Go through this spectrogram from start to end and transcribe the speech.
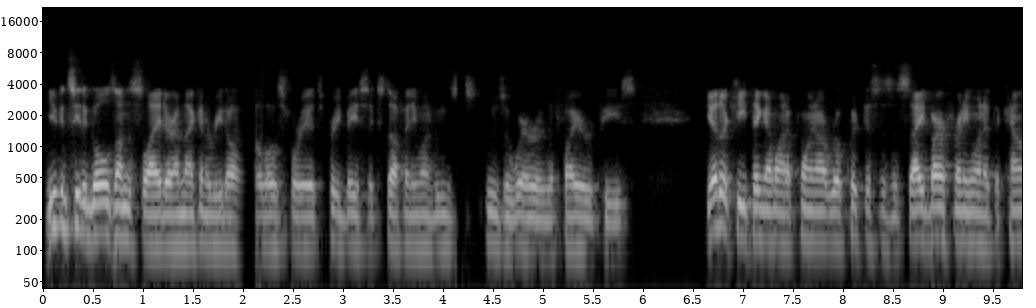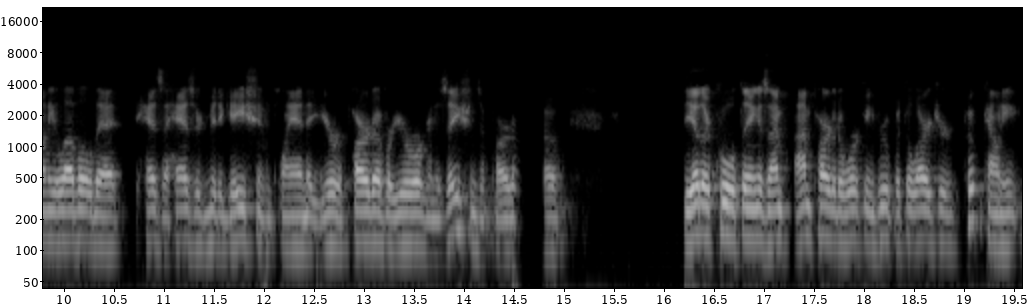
You can see the goals on the slider. I'm not going to read all, all those for you. It's pretty basic stuff. Anyone who's who's aware of the fire piece. The other key thing I want to point out real quick, this is a sidebar for anyone at the county level that has a hazard mitigation plan that you're a part of or your organization's a part of. The other cool thing is I'm I'm part of the working group with the larger Cook County.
